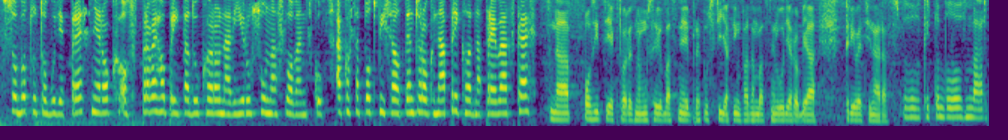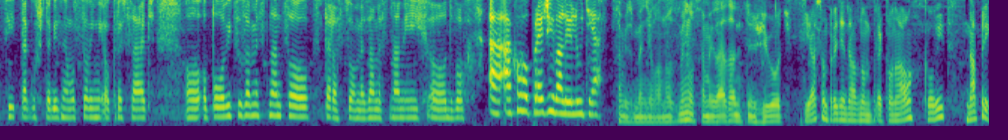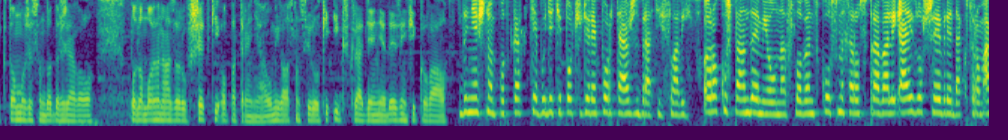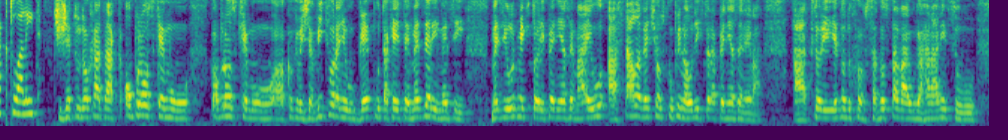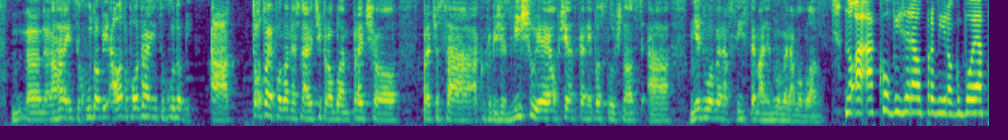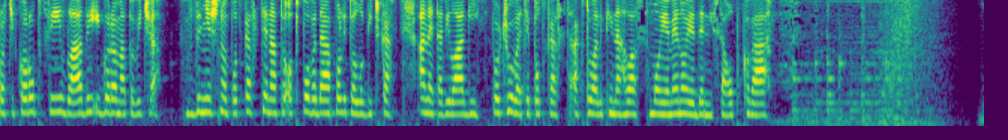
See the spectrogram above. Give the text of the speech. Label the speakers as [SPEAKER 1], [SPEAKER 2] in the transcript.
[SPEAKER 1] V sobotu to bude presne rok od prvého prípadu koronavírusu na Slovensku. Ako sa podpísal tento rok napríklad na prevádzkach?
[SPEAKER 2] Na pozície, ktoré sme museli vlastne prepustiť a tým pádom vlastne ľudia robia tri veci naraz.
[SPEAKER 3] Keď to bolo v marci, tak už vtedy sme museli mi okresať o, o polovicu zamestnancov. Teraz tu máme zamestnaných o, dvoch.
[SPEAKER 1] A ako ho prežívali ľudia?
[SPEAKER 4] Sa mi zmenilo, no zmenil sa mi razantne život.
[SPEAKER 5] Ja som prednedávnom prekonal COVID, napriek tomu, že som dodržiaval podľa môjho názoru všetky opatrenia. Umýval som si ruky x krát denne, dezinfikoval.
[SPEAKER 1] V dnešnom podcaste budete počuť reportáž z Bratislavy. O roku s pandémiou na Slovensku sme sa rozprávali aj so šéf-redaktorom Aktualit.
[SPEAKER 6] Čiže tu dochádza k obrovskému, k obrovskému ako keby, že vytvoreniu gapu, takej tej medzery medzi, medzi ľuďmi, ktorí peniaze majú a stále väčšou skupinou ľudí, ktorá peniaze nemá. A ktorí jednoducho sa dostávajú na hranicu, na hranicu chudoby alebo pod hranicu chudoby. A toto je podľa mňa najväčší problém, prečo, prečo sa ako keby že zvyšuje občianská neposlušnosť a nedôvera v systém a nedôvera vo vládu.
[SPEAKER 1] No a ako vyzeral prvý rok boja proti korupcii vlády Igora Matoviča? V dnešnom podcaste na to odpovedá politologička Aneta Világi. Počúvate podcast Aktuality na hlas. Moje meno je Denisa Hopková.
